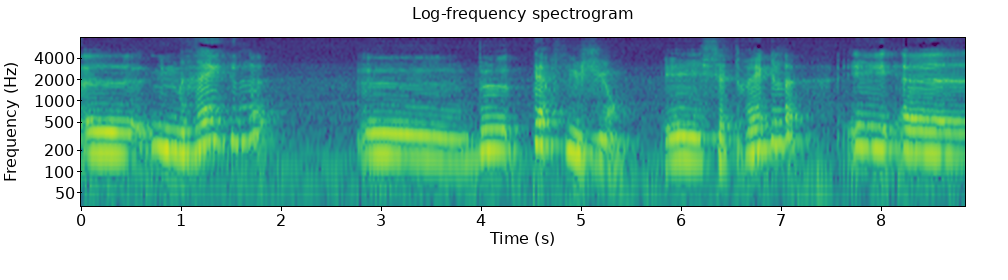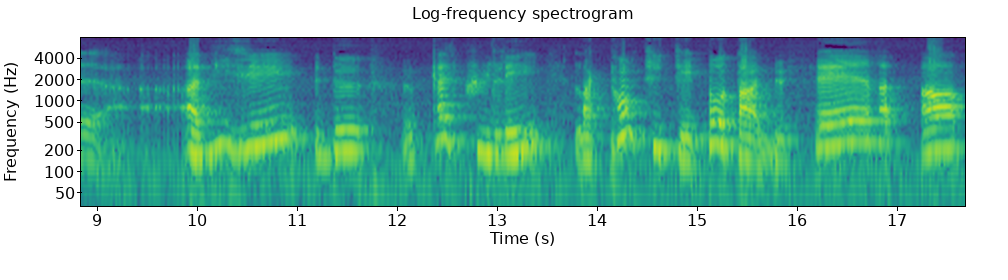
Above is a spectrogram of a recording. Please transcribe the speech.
euh, une règle euh, de perfusion. Et cette règle est à viser de calculer la quantité totale de fer à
